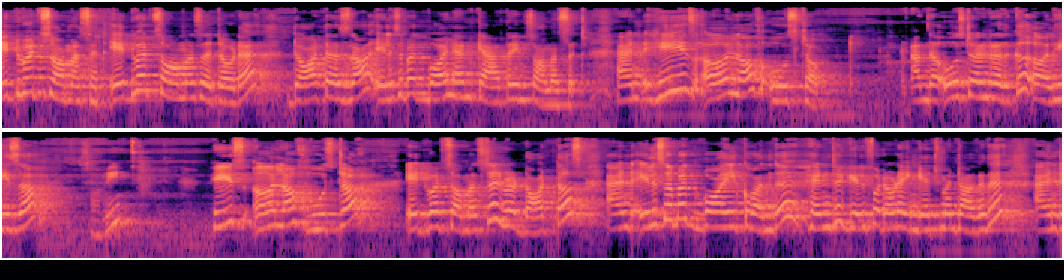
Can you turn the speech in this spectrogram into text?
Edward Somerset Edward சாமர்செட்டோட டாட்டர்ஸ் தான் Elizabeth Boyle and Katherine Somerset and he is Earl of Worcester அந்த ஊஸ்டர்ன்றதுக்கு Earl he's a sorry he is Earl of Worcester Edward Somerset இவரோட டாட்டர்ஸ் அண்ட் எலிசபெத் பாயிலுக்கு வந்து ஹென்ரி கில்ஃபர்டோட என்கேஜ்மெண்ட் ஆகுது. அண்ட்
